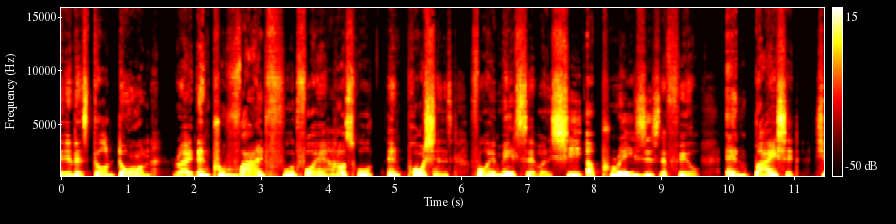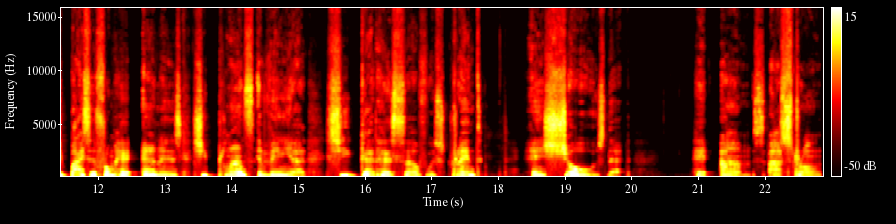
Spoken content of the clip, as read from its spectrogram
it is still dawn, right? And provide food for her household and portions for her maidservant. She appraises a field and buys it. She buys it from her earnings. She plants a vineyard. She get herself with strength and shows that her arms are strong.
